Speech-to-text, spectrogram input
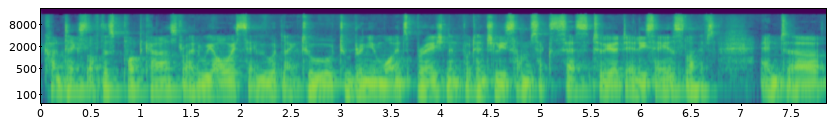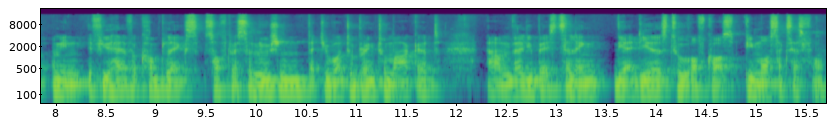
context of this podcast, right? We always say we would like to to bring you more inspiration and potentially some success to your daily sales lives. And uh, I mean, if you have a complex software solution that you want to bring to market, um, value-based selling, the idea is to, of course, be more successful,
